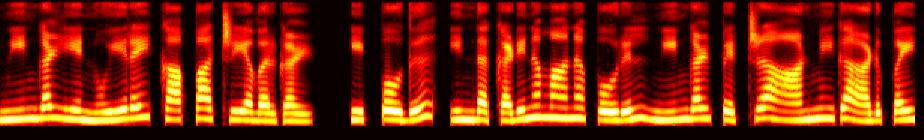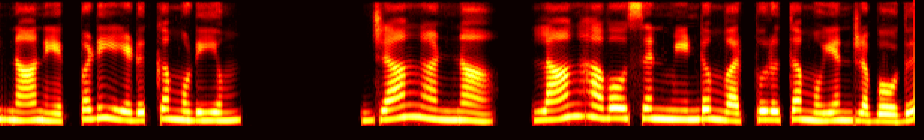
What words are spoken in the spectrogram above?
நீங்கள் என் உயிரை காப்பாற்றியவர்கள். இப்போது இந்த கடினமான போரில் நீங்கள் பெற்ற ஆன்மீக அடுப்பை நான் எப்படி எடுக்க முடியும்? ஜாங் அண்ணா லாங் ஹவோசென் மீண்டும் வற்புறுத்த முயன்றபோது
